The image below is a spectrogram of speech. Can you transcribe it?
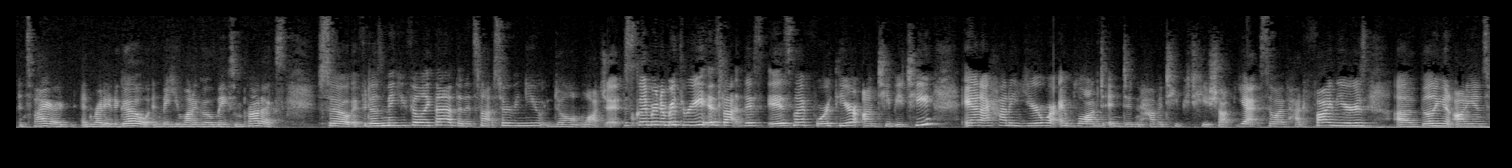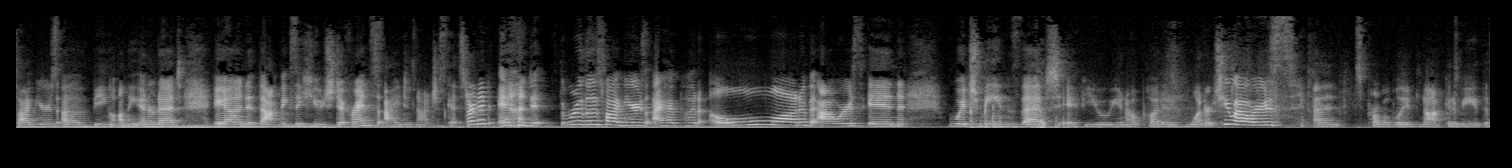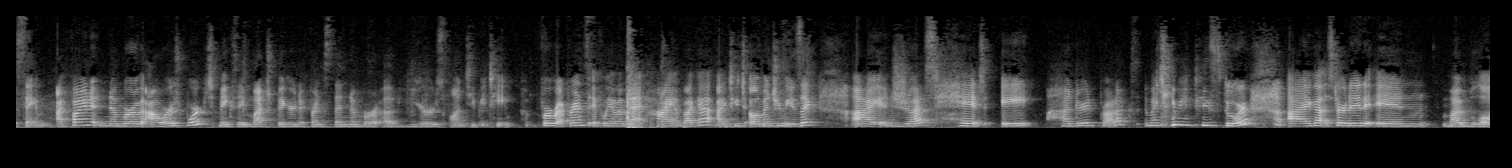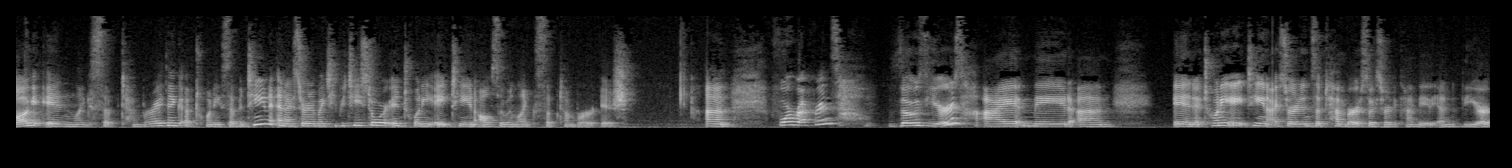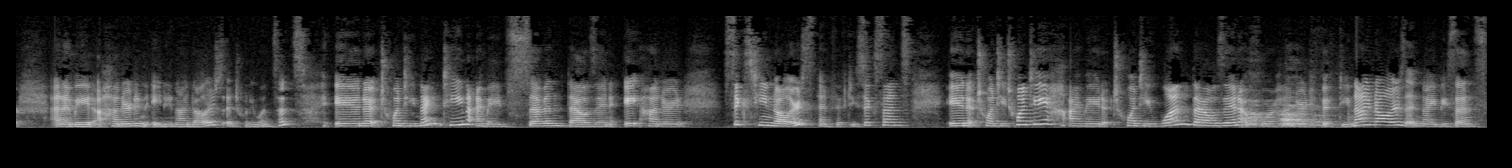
inspired and ready to go and make you want to go make some products. So if it doesn't make you feel like that, then it's not serving you, don't watch it. Disclaimer number three is that this is my fourth year on TPT and I had a year where I blogged and didn't have a TPT shop yet. So I've had five years of building an audience, five years of being on the internet and that makes a huge difference. I did not just get started and through those five years, I have put a lot of hours in, which means that if you, you know, put in one or two hours and it's probably not gonna be the same. I find number of hours worked makes a much bigger difference than number of years on TPT. For reference, if we haven't met, hi, I'm Becca. I teach elementary music. I just hit 800 products in my TPT store. I got started in my blog in like September, I think, of 2017, and I started my TPT store in 2018, also in like September-ish. Um, for reference, those years I made um, in 2018, I started in September, so I started kind of at the end of the year, and I made $189.21. In 2019, I made $7,816.56. In 2020, I made $21,459.90.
